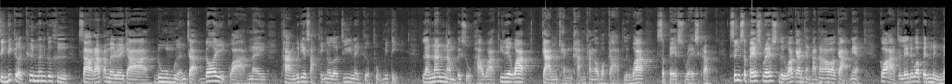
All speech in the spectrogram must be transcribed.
สิ่งที่เกิดขึ้นนั่นก็คือสหรัฐอเมริกาดูเหมือนจะด้อยกว่าในทางวิทยาศาสตร์เทคโนโลยีในเกือบทุกมิติ และนั่นนำไปสู่ภาวะที่เรียกว่า การแข่งขันทางอวกาศ หรือว่า space race ครับ ซึ่ง space race หรือว่าการแข่งขันทางอวกาศเนี่ยก็อาจจะเรียกได้ว่าเป็นหนึ่งใน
